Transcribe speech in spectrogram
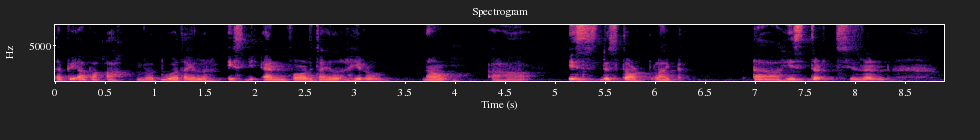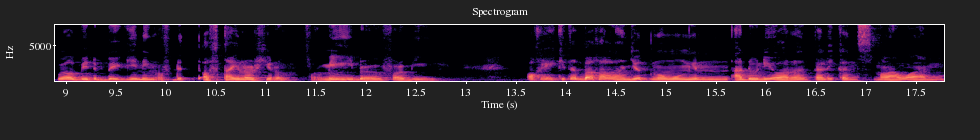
Tapi apakah menurut gua Tyler is the end for Tyler Hero? No. Uh, is the start like uh, his third season will be the beginning of the of Tyler Hero. For me bro for me. Oke kita bakal lanjut ngomongin aduh nih orang Pelicans melawan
